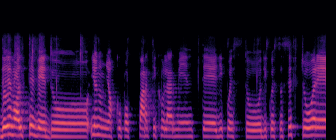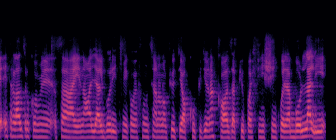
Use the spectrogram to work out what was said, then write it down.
Delle volte vedo, io non mi occupo particolarmente di questo, di questo settore e tra l'altro come sai, no, gli algoritmi come funzionano, più ti occupi di una cosa, più poi finisci in quella bolla lì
